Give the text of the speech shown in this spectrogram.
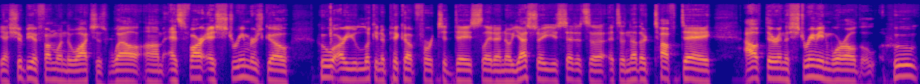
Yeah, should be a fun one to watch as well. Um, as far as streamers go, who are you looking to pick up for today's slate? I know yesterday you said it's a it's another tough day out there in the streaming world. Who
